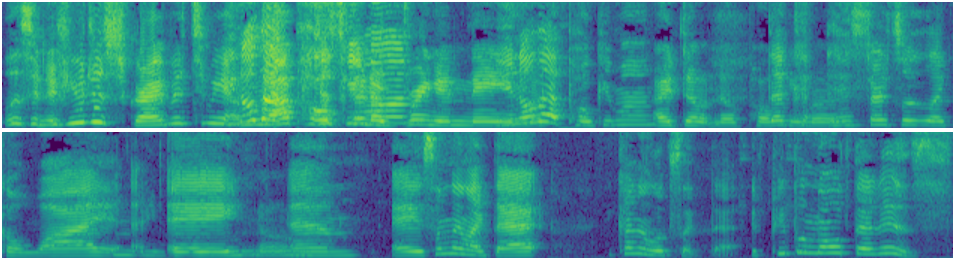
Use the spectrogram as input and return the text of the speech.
Listen, if you describe it to me, You know I'm that not just gonna Pokemon? bring a name. You know that Pokemon I don't know that Pokemon. ca- it starts with like a Y know. M A something like that. It kind of looks like that. If people know what that is,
